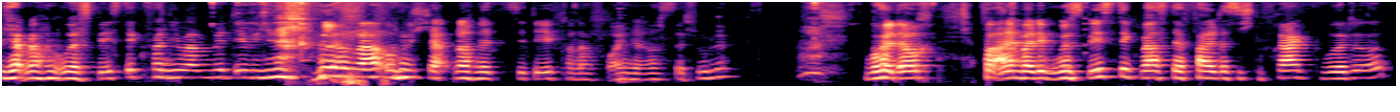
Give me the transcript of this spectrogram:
Ich habe noch einen USB-Stick von jemandem, mit dem ich in der Schule war und ich habe noch eine CD von einer Freundin aus der Schule. Wo halt auch, vor allem bei dem USB-Stick war es der Fall, dass ich gefragt wurde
